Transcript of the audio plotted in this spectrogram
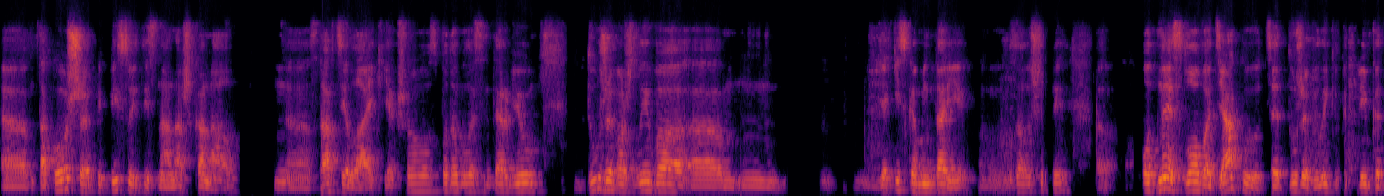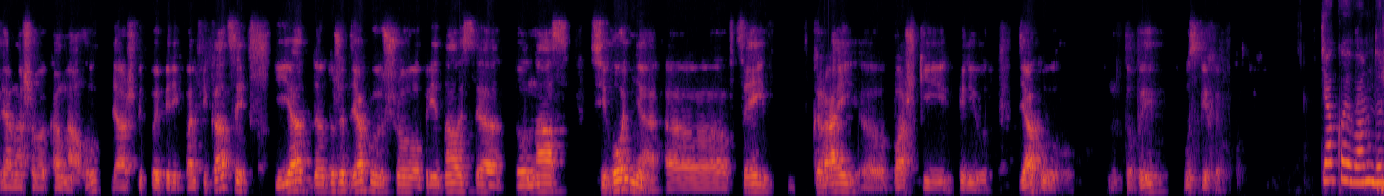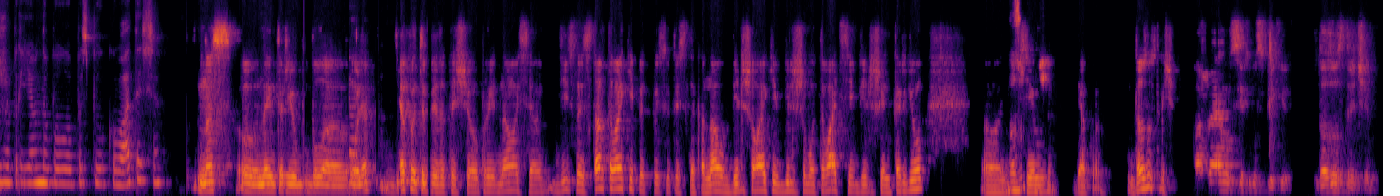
Е, Також підписуйтесь на наш канал. Е, Ставте лайк, якщо сподобалось інтерв'ю. Дуже важливо якісь коментарі залишити. Одне слово дякую. Це дуже велика підтримка для нашого каналу, для швидкої перекваліфікації. І я дуже дякую, що приєдналися до нас сьогодні е, в цей вкрай е, важкий період. Дякую тобі, успіхів. Дякую вам, дуже приємно було поспілкуватися. У нас на інтерв'ю була Оля. Дякую тобі за те, що приєдналася. Дійсно, ставте лайки, підписуйтесь на канал. Більше лайків, більше мотивації, більше інтерв'ю. До Всім дякую. До зустрічі. Бажаємо всіх успіхів. До зустрічі.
